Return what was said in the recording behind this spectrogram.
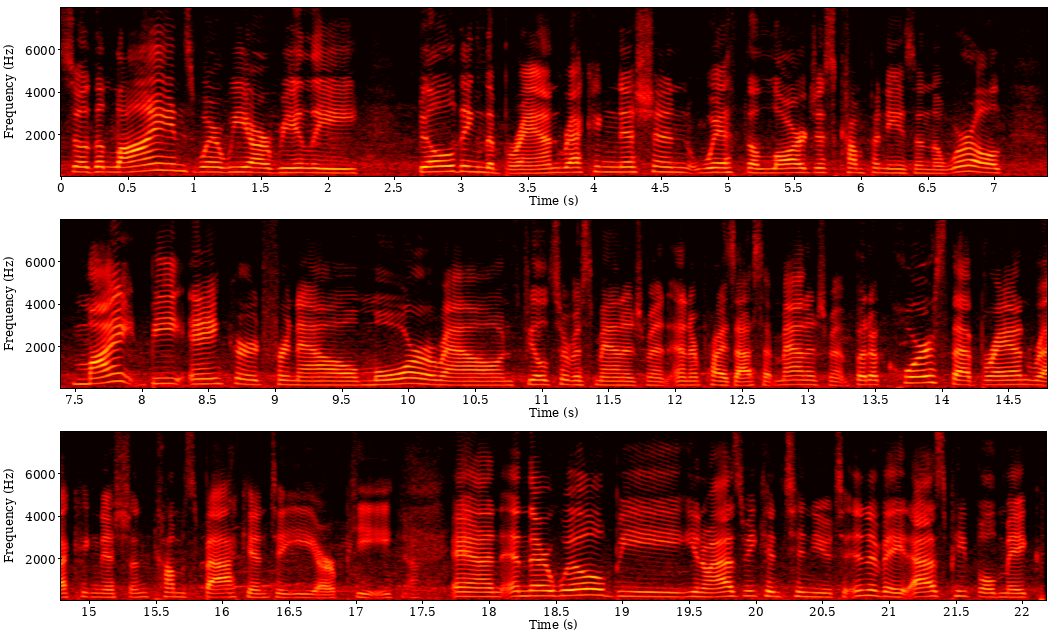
So the lines where we are really building the brand recognition with the largest companies in the world might be anchored for now more around field service management, enterprise asset management, but of course that brand recognition comes back into ERP. Yeah. And, and there will be, you know, as we continue to innovate, as people make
